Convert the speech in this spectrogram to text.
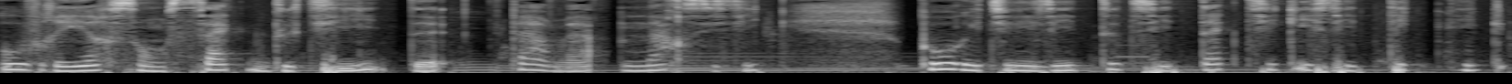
ouvrir son sac d'outils de pervers narcissique pour utiliser toutes ces tactiques et ces techniques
